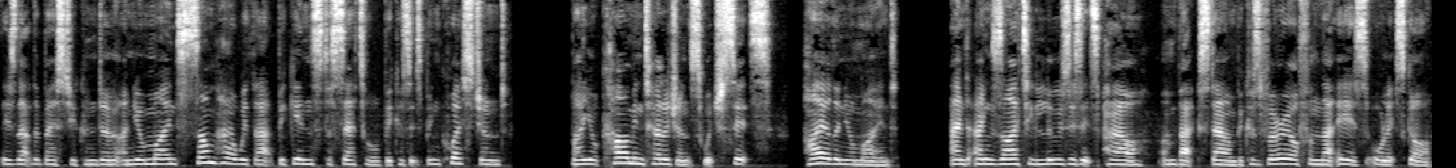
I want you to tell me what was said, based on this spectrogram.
Is that the best you can do? And your mind somehow with that begins to settle because it's been questioned by your calm intelligence, which sits higher than your mind. And anxiety loses its power and backs down because very often that is all it's got.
